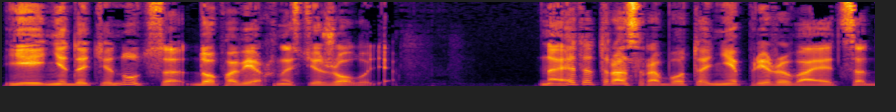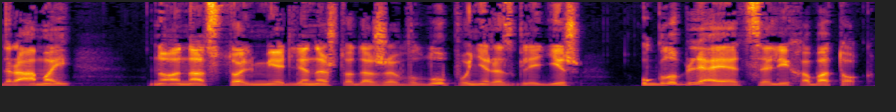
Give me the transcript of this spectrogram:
ей не дотянуться до поверхности желудя. На этот раз работа не прерывается драмой, но она столь медленна, что даже в лупу не разглядишь, углубляется ли хоботок.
